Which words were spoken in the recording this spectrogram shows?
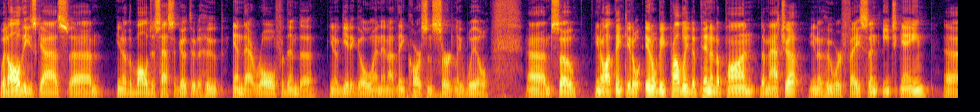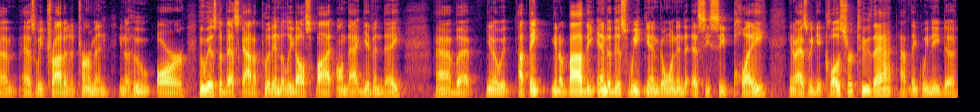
with all these guys, um, you know, the ball just has to go through the hoop in that role for them to, you know, get it going, and I think Carson certainly will. Um, so, you know, I think it'll it'll be probably dependent upon the matchup. You know, who we're facing each game. Um, as we try to determine, you know, who are who is the best guy to put in the leadoff spot on that given day. Uh, but you know, it, I think you know by the end of this weekend, going into SEC play, you know, as we get closer to that, I think we need to,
